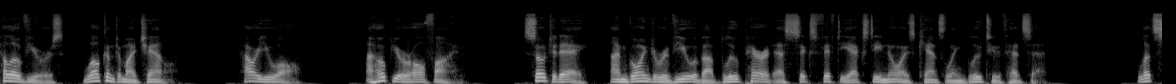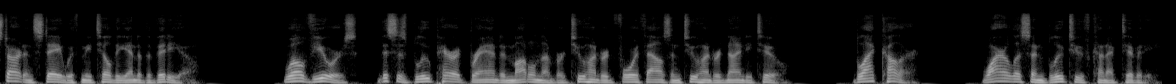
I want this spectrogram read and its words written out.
Hello viewers, welcome to my channel. How are you all? I hope you are all fine. So today, I'm going to review about Blue Parrot S650 XT noise cancelling Bluetooth headset. Let's start and stay with me till the end of the video. Well viewers, this is Blue Parrot brand and model number 204292. Black color. Wireless and Bluetooth connectivity.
